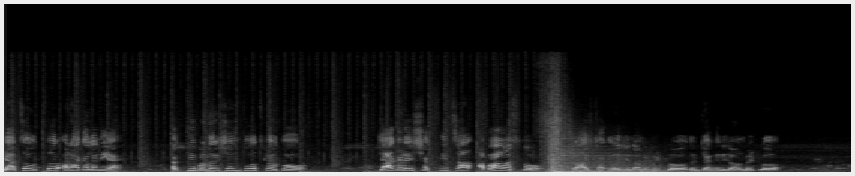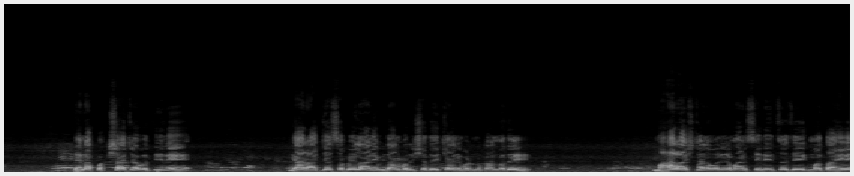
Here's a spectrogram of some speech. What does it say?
याचं उत्तर अनाकलनीय आहे. शक्ती प्रदर्शन तोच करतो ज्याकडे शक्तीचा अभाव असतो. राज ठाकरेजींना मी भेटलो त्यांच्या घरी जाऊन भेटलो. त्यांना पक्षाच्या वतीने या राज्यसभेला आणि विधान परिषदेच्या निवडणुकांमध्ये महाराष्ट्र नवनिर्माण सेनेचं जे एक मत आहे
